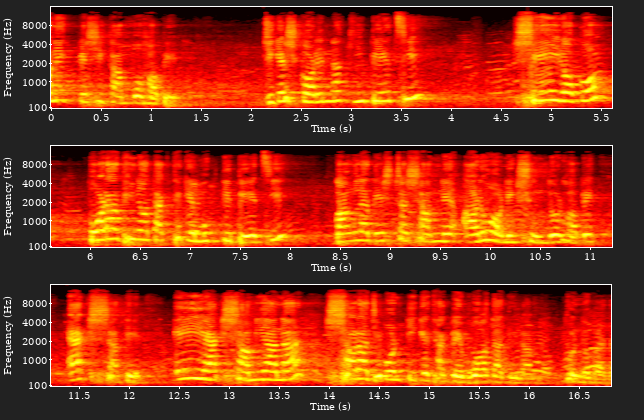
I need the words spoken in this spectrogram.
অনেক বেশি কাম্য হবে। জিজ্ঞেস করেন না কি পেয়েছি? সেই রকম পরাধীনতার থেকে মুক্তি পেয়েছি। বাংলাদেশটা সামনে আরও অনেক সুন্দর হবে একসাথে। এই এক সামিয়ানা সারা জীবন টিকে থাকবে ওয়াদা দিলাম। ধন্যবাদ।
